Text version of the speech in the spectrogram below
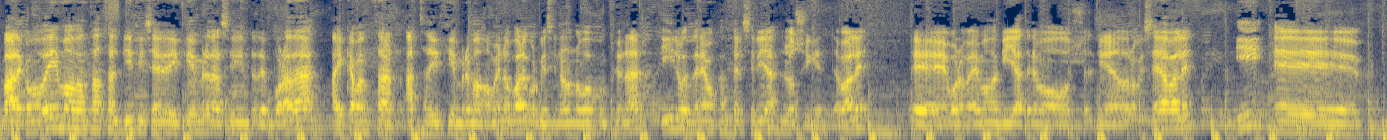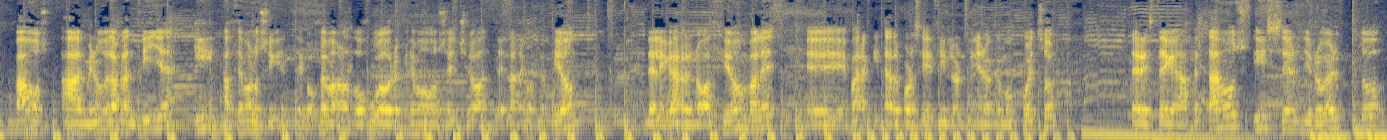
Vale, como veis hemos avanzado hasta el 16 de diciembre de la siguiente temporada Hay que avanzar hasta diciembre más o menos, ¿vale? Porque si no, no va a funcionar Y lo que tenemos que hacer sería lo siguiente, ¿vale? Eh, bueno, vemos aquí ya tenemos el dinero de lo que sea, ¿vale? Y eh, vamos al menú de la plantilla y hacemos lo siguiente. Cogemos a los dos jugadores que hemos hecho antes la negociación, delegar renovación, ¿vale? Eh, para quitar, por así decirlo, el dinero que hemos puesto. Ter Stegen aceptamos y Sergi Roberto,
